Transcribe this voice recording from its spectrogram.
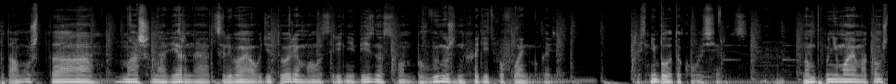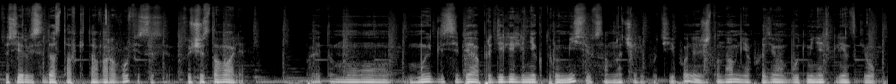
потому что наша, наверное, целевая аудитория, малый и средний бизнес, он был вынужден ходить в офлайн магазин То есть не было такого сервиса. Но мы понимаем о том, что сервисы доставки товара в офисы существовали. Поэтому мы для себя определили некоторую миссию в самом начале пути и поняли, что нам необходимо будет менять клиентский опыт.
